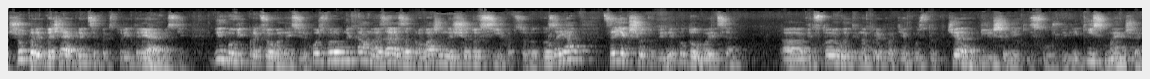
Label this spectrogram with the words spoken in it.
Що передбачає принцип екстериторіальності? Він був відпрацьований сільхозвиробниками, а зараз запроваджений щодо всіх абсолютно заяв. Це якщо тобі не подобається відстоювати, наприклад, якусь тут черга більше в якійсь службі, в якійсь менше.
